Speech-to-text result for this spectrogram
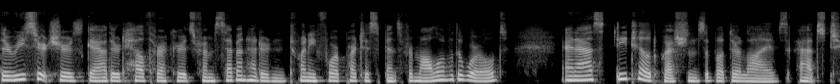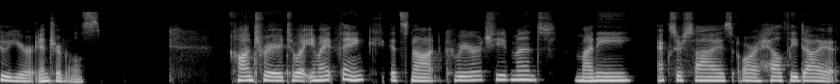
The researchers gathered health records from 724 participants from all over the world and asked detailed questions about their lives at two year intervals. Contrary to what you might think, it's not career achievement, money, exercise, or a healthy diet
